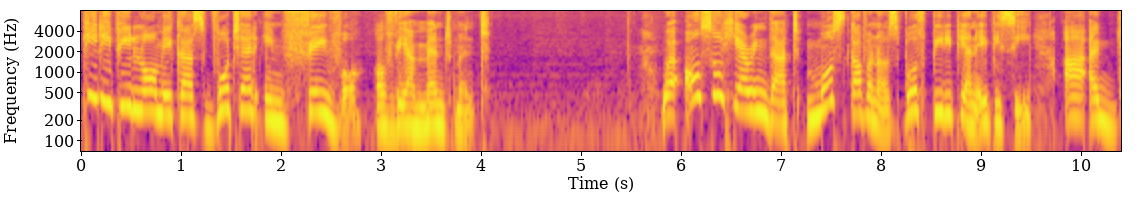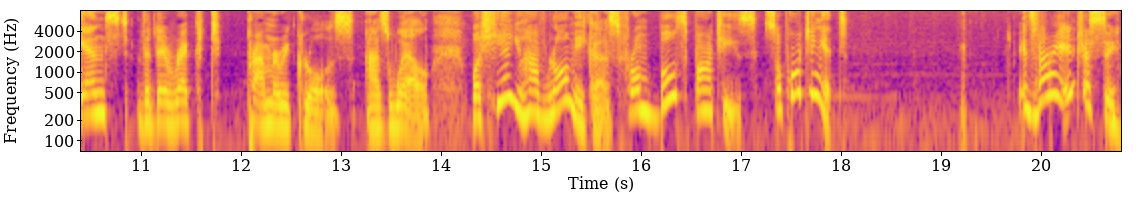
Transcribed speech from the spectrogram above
PDP lawmakers voted in favor of the amendment. We're also hearing that most governors, both PDP and APC, are against the direct primary clause as well. But here you have lawmakers from both parties supporting it. It's very interesting.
